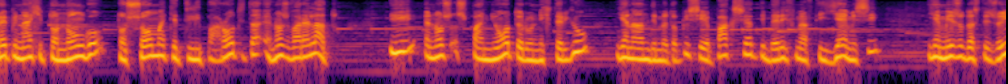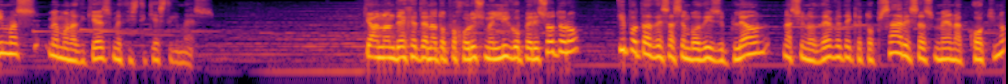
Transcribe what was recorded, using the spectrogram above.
πρέπει να έχει τον όγκο, το σώμα και τη λιπαρότητα ενός βαρελάτου ή ενός σπανιότερου νυχτεριού για να αντιμετωπίσει επάξια την περίφημη αυτή γέμιση γεμίζοντας τη ζωή μας με μοναδικές μεθυστικές στιγμές. Και αν αντέχετε να το προχωρήσουμε λίγο περισσότερο, τίποτα δεν σας εμποδίζει πλέον να συνοδεύετε και το ψάρι σας με ένα κόκκινο,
